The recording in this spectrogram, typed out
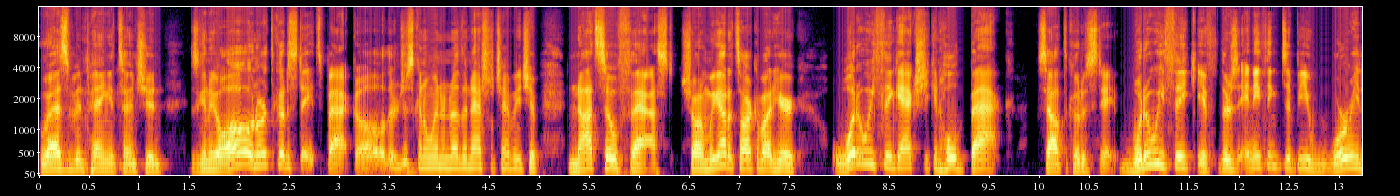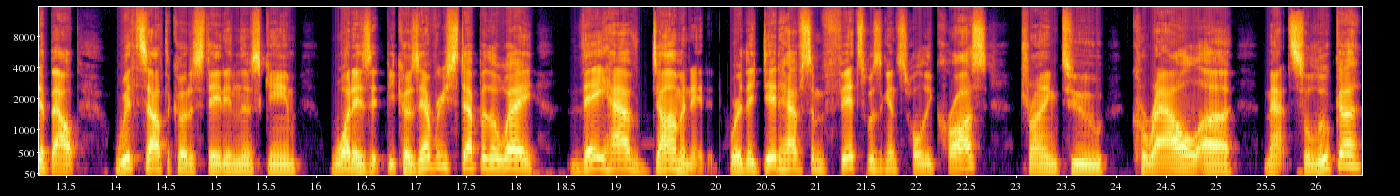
who hasn't been paying attention is going to go, oh, North Dakota State's back. Oh, they're just going to win another national championship. Not so fast. Sean, we got to talk about here what do we think actually can hold back South Dakota State? What do we think if there's anything to be worried about with South Dakota State in this game? What is it? Because every step of the way, they have dominated. Where they did have some fits was against Holy Cross, trying to corral uh, Matt Sluka,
